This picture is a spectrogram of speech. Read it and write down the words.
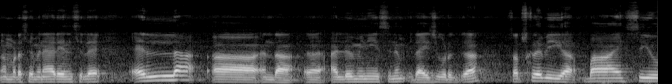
നമ്മുടെ സെമിനാരിയൻസിലെ എല്ലാ എന്താ അലൂമിനീസിനും ഇത് അയച്ചു കൊടുക്കുക. സബ്സ്ക്രൈബ് ചെയ്യുക. ബായ് സി യു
